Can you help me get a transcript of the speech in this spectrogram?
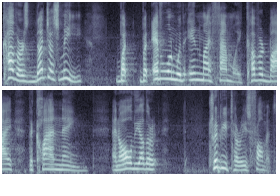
covers not just me, but, but everyone within my family, covered by the clan name and all the other tributaries from it.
